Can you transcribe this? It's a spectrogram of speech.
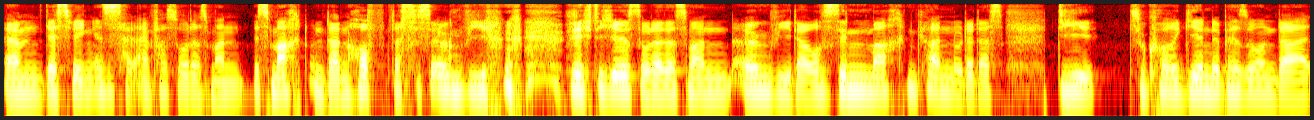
ähm, deswegen ist es halt einfach so, dass man es macht und dann hofft, dass es irgendwie richtig ist oder dass man irgendwie daraus Sinn machen kann oder dass die zu korrigierende Person da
